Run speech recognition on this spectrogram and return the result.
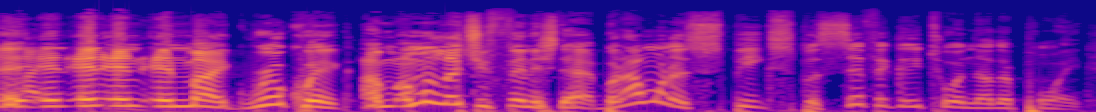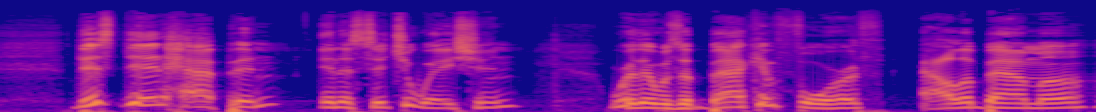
And, and, and, and, and Mike, real quick, I'm, I'm going to let you finish that, but I want to speak specifically to another point. This did happen in a situation where there was a back and forth. Alabama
